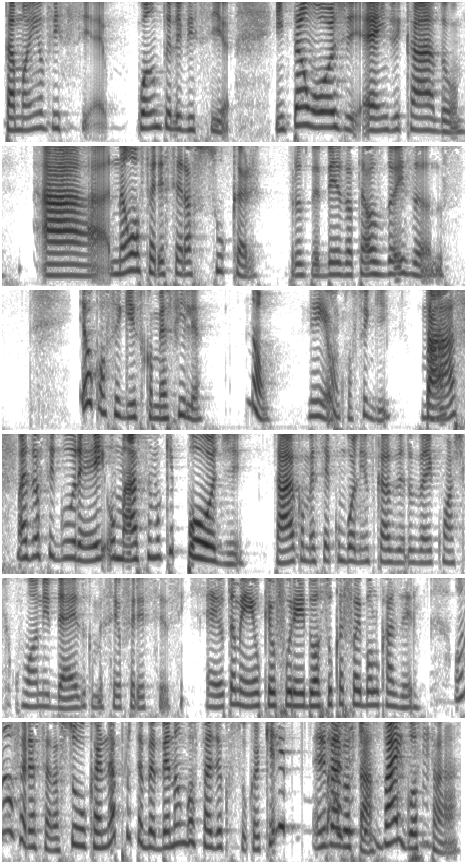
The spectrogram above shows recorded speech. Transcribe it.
Tamanho vicia, quanto ele vicia. Então, hoje é indicado a não oferecer açúcar para os bebês até os dois anos. Eu consegui isso com a minha filha? Não. Nem eu. Não consegui. Tá? Mas... Mas eu segurei o máximo que pôde tá? Eu comecei com bolinhos caseiros aí com acho que com um ano e dez, eu comecei a oferecer assim. É, eu também. O que eu furei do açúcar foi bolo caseiro. O não oferecer açúcar não é pro teu bebê não gostar de açúcar, que ele, ele vai gostar. vai gostar.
